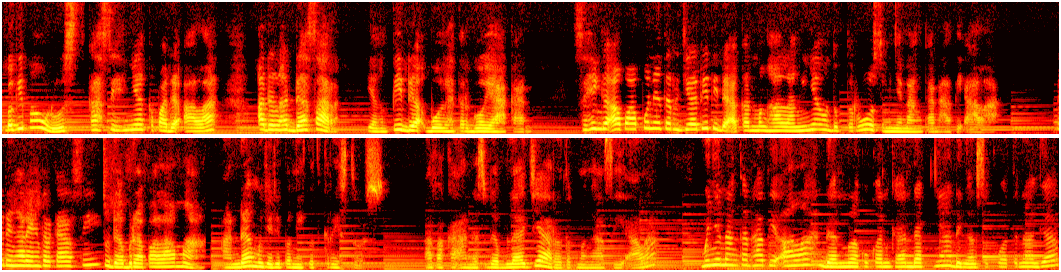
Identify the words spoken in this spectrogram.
Bagi Paulus, kasihnya kepada Allah adalah dasar yang tidak boleh tergoyahkan. Sehingga apa pun yang terjadi tidak akan menghalanginya untuk terus menyenangkan hati Allah. Pendengar yang terkasih, sudah berapa lama Anda menjadi pengikut Kristus? Apakah Anda sudah belajar untuk mengasihi Allah, menyenangkan hati Allah, dan melakukan kehendaknya dengan sekuat tenaga?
